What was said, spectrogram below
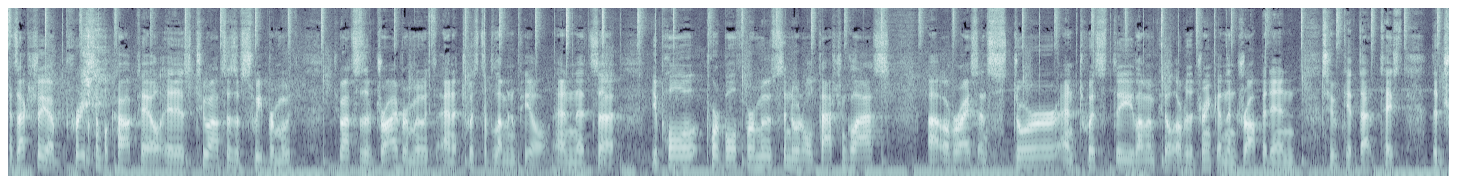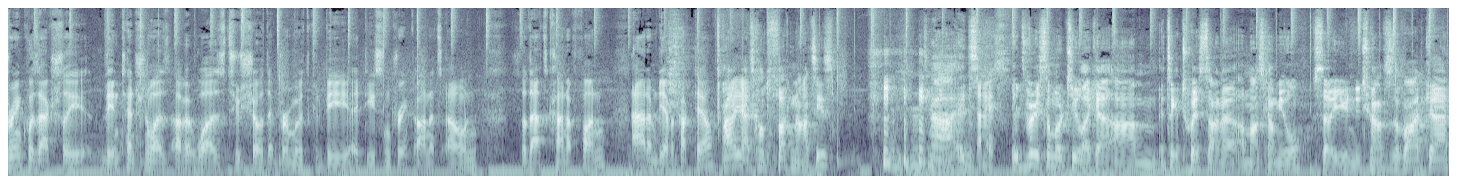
It's actually a pretty simple cocktail. It is two ounces of sweet vermouth, two ounces of dry vermouth, and a twist of lemon peel. And it's uh, you pull pour both vermouths into an old-fashioned glass uh, over ice and stir and twist the lemon peel over the drink, and then drop it in to get that taste. The drink was actually the intention was of it was to show that vermouth could be a decent drink on its own. So that's kind of fun. Adam, do you have a cocktail? Oh yeah, it's called Fuck Nazis. uh, it's it's very similar to like a um, it's like a twist on a, a Moscow Mule. So you can do two ounces of vodka,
